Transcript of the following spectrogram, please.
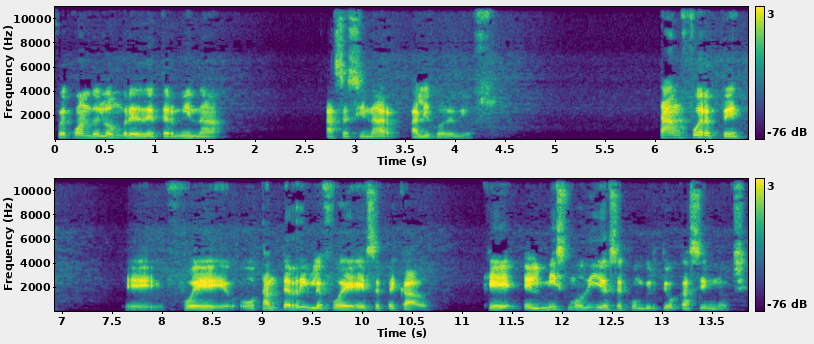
fue cuando el hombre determina asesinar al Hijo de Dios. Tan fuerte eh, fue o tan terrible fue ese pecado que el mismo día se convirtió casi en noche.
